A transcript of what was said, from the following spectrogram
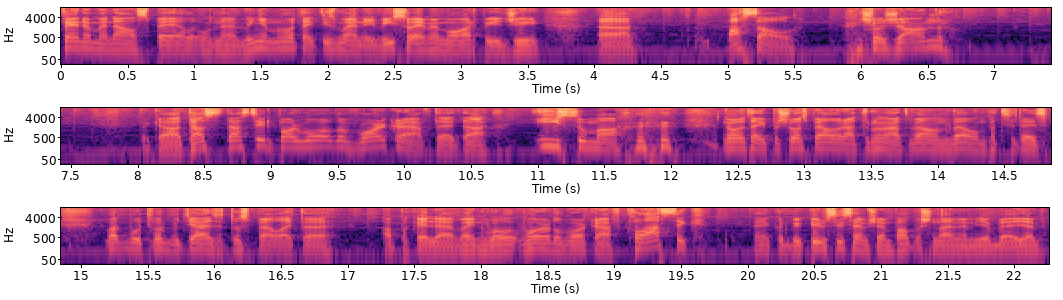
fenomenāla spēle, un uh, viņam noteikti izmainīja visu MMORPG uh, pasauli, šo žanru. Kā, tas, tas ir par World of Warcraft. Tā īsumā noteikti par šo spēli varētu runāt vēl un vēl. Un pats citreiz varbūt, varbūt jāaiziet uzspēlēt uh, atpakaļ uh, vai nu World of Warcraft Classic, uh, kur bija pirms visiem šiem paplašinājumiem, jeb, jeb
